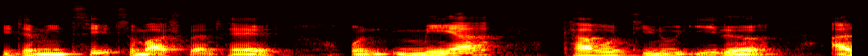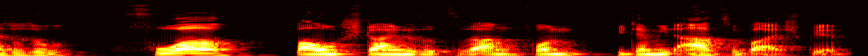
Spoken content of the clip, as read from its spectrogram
Vitamin C zum Beispiel enthält und mehr Carotinoide, also so Vorbausteine sozusagen von Vitamin A zum Beispiel.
